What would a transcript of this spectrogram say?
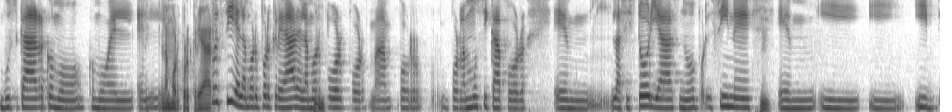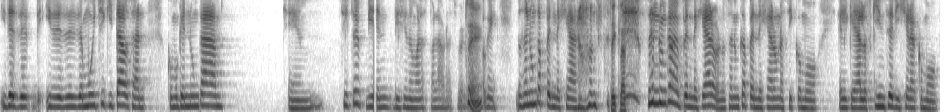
buscar como, como el, el, amor por crear. Pues sí, el amor por crear, el amor por, por, por, por, la música, por em, las historias, ¿no? Por el cine. Em, y, y, y, desde, y desde, muy chiquita, o sea, como que nunca... Em, Sí estoy bien diciendo malas palabras, ¿verdad? Sí. Ok. O sea, nunca pendejearon. Sí, claro. o sea, nunca me pendejearon. O sea, nunca pendejearon así como el que a los 15 dijera como,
